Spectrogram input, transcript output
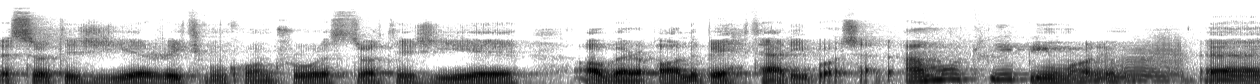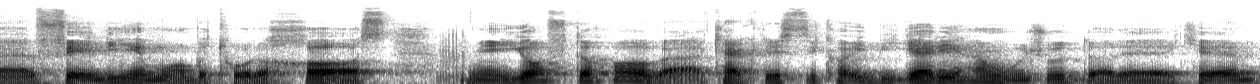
استراتژی ریتم کنترل استراتژی آورال بهتری باشد. اما توی بیمار فعلی ما به طور خاص یافته ها و کرکتریستیک های دیگری هم وجود داره که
